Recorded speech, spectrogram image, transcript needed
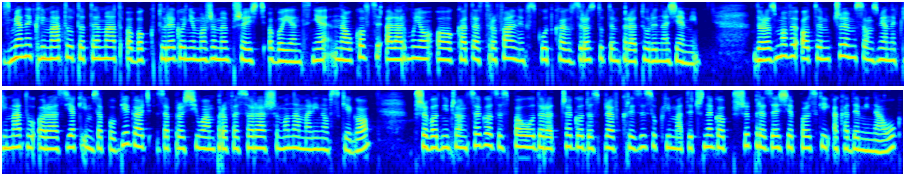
Zmiany klimatu to temat, obok którego nie możemy przejść obojętnie. Naukowcy alarmują o katastrofalnych skutkach wzrostu temperatury na Ziemi. Do rozmowy o tym, czym są zmiany klimatu oraz jak im zapobiegać, zaprosiłam profesora Szymona Malinowskiego, przewodniczącego zespołu doradczego do spraw kryzysu klimatycznego przy prezesie Polskiej Akademii Nauk,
